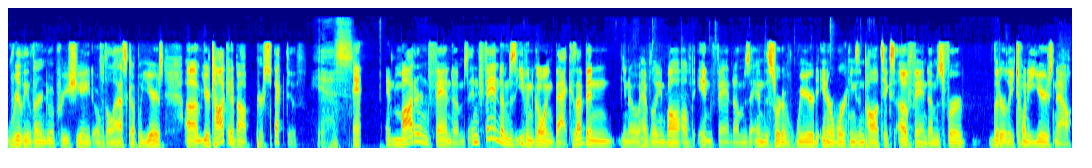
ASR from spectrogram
really learned to appreciate over the last couple years. Um, you're talking about perspective Yes. and, and modern fandoms, and fandoms even going back because I've been you know heavily involved in fandoms and the sort of weird inner workings and politics of fandoms for literally 20 years now.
